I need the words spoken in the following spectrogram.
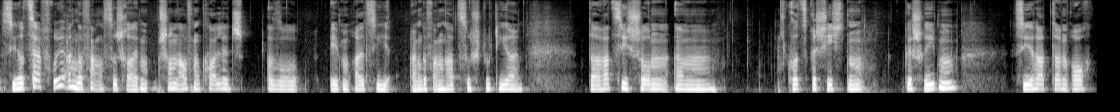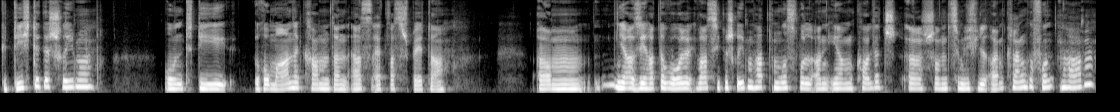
Sie hat sehr früh angefangen zu schreiben, schon auf dem College, also eben als sie angefangen hat zu studieren. Da hat sie schon ähm, Kurzgeschichten geschrieben. Sie hat dann auch Gedichte geschrieben und die Romane kamen dann erst etwas später. Ähm, ja, sie hatte wohl, was sie geschrieben hat, muss wohl an ihrem College äh, schon ziemlich viel Anklang gefunden haben.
